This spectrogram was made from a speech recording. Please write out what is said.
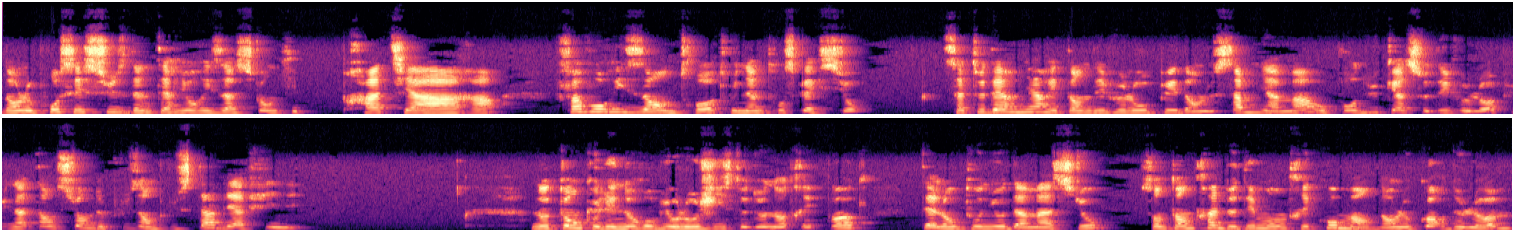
dans le processus d'intériorisation qui pratyahara, favorisant entre autres une introspection, cette dernière étant développée dans le samyama au cours duquel se développe une attention de plus en plus stable et affinée. Notons que les neurobiologistes de notre époque, tels Antonio Damasio, sont en train de démontrer comment, dans le corps de l'homme,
